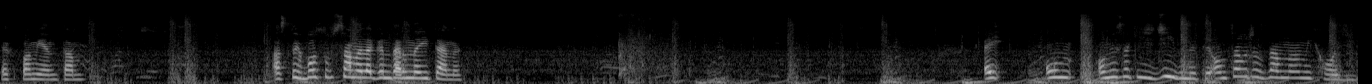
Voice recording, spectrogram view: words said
Jak pamiętam. A z tych bossów same legendarne itemy. Ej, on, on jest jakiś dziwny, ty. On cały czas za nami chodzi.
